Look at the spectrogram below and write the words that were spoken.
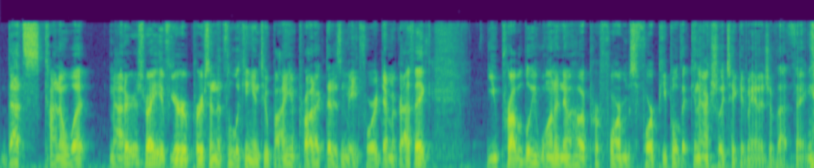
that's kind of what matters, right? If you're a person that's looking into buying a product that is made for a demographic, you probably want to know how it performs for people that can actually take advantage of that thing.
